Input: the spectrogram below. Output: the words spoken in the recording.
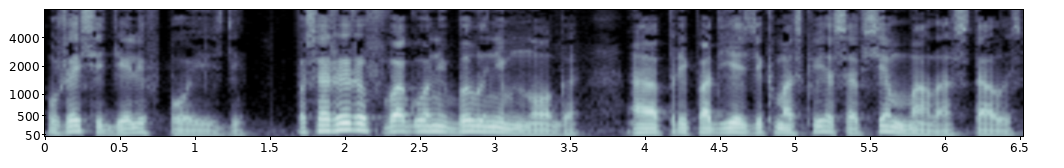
уже сидели в поезде. Пассажиров в вагоне было немного, а при подъезде к Москве совсем мало осталось.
